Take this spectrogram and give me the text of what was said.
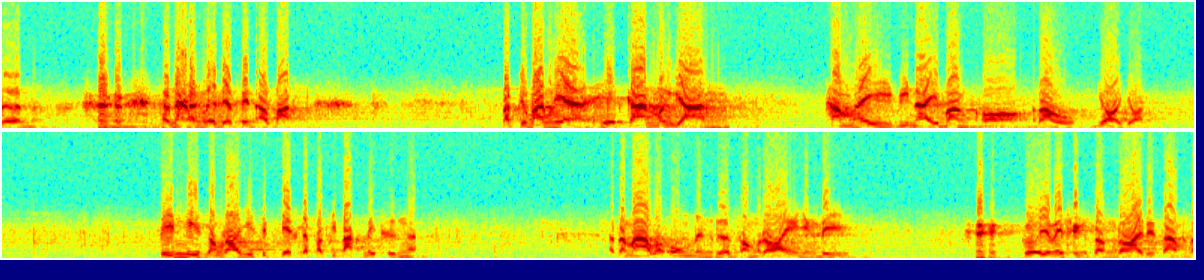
เดินถ้านั่งแล้วเดี๋ยวเป็นอาบัติปัจจุบันเนี่ย เหตุการณ์บางอย่างทำให้วินัยบางข้อเราย่อหย่อนศีลมีสองร้อยี่สิบเจ็ดแต่ปฏิบัติไม่ถึงอะอาตมาว่าองค์หนึ่งเหลือสองร้อยอย่างดีกลัวยังไม่ถึงสองร้อยด้วยซ้ำไป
